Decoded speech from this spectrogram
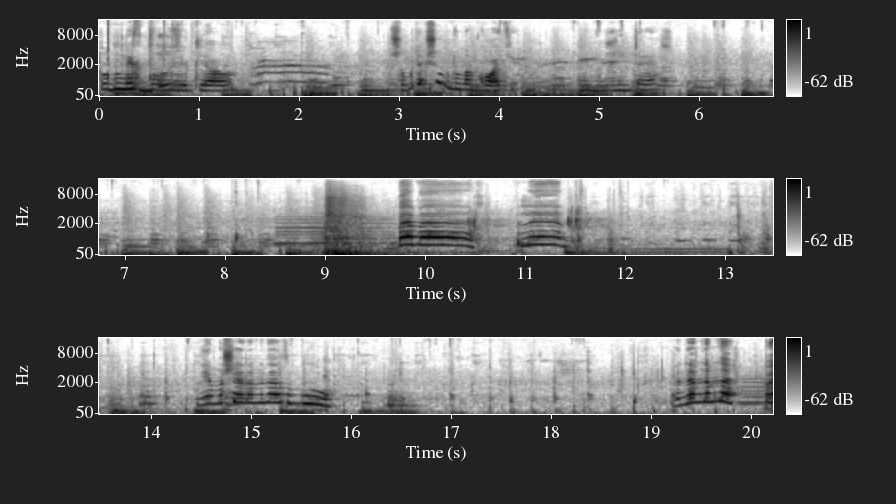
Тут у них дуже кльово. Що буде, якщо буду на коті? Мені дуже інтересно. Мене, мене, мене! Пи!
